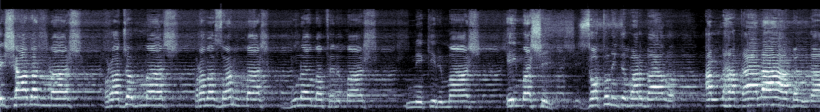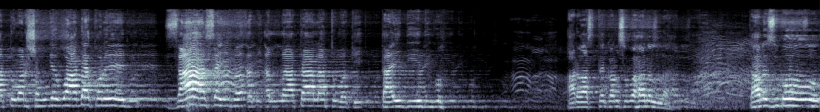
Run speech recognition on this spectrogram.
এই শাবান মাস রজব মাস, রমাজন মাস গুনা মাফের মাস, নেকির মাস। এই মাসে যত নিতে পারবা, আল্লাহ তাআলা বান্দা তোমার সঙ্গে ওয়াদা করেন, যা চাইবা আমি আল্লাহ তাআলা তোমাকে তাই দিয়ে দিব। আরও আসতে কন সুবাহান আল্লাহ তাহলে যুবক,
